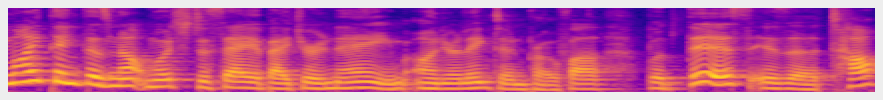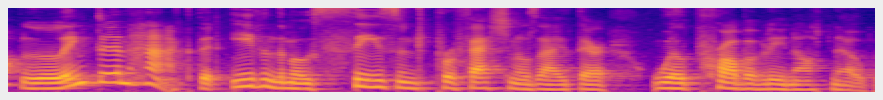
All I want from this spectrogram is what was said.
might think there's not much to say about your name on your LinkedIn profile, but this is a top LinkedIn hack that even the most seasoned professionals out there will probably not know.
